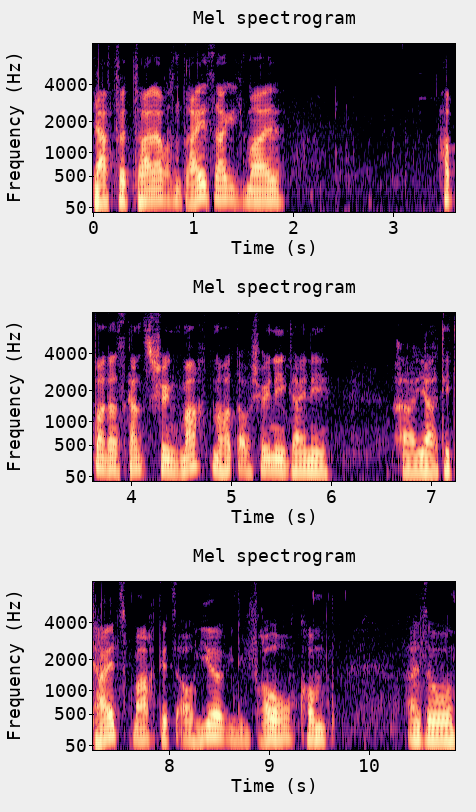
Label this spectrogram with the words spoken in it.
ja, für 2003, sage ich mal, hat man das ganz schön gemacht. Man hat auch schöne kleine äh, ja, Details gemacht. Jetzt auch hier, wie die Frau hochkommt. Also,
